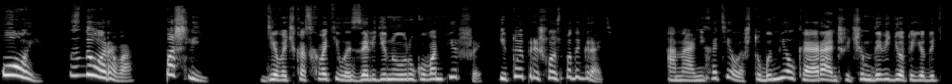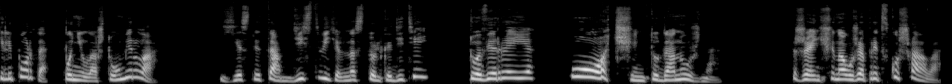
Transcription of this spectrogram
Ой, здорово! «Пошли!» Девочка схватилась за ледяную руку вампирши, и той пришлось подыграть. Она не хотела, чтобы мелкая раньше, чем доведет ее до телепорта, поняла, что умерла. Если там действительно столько детей, то Верея очень туда нужно. Женщина уже предвкушала.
